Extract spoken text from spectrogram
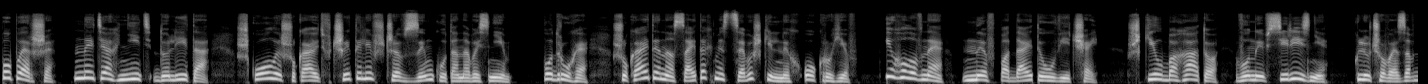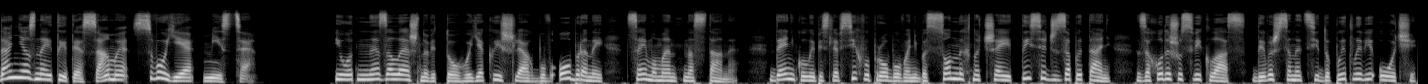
По-перше, не тягніть до літа. Школи шукають вчителів ще взимку та навесні. По-друге, шукайте на сайтах місцевих шкільних округів. І головне, не впадайте у відчай. Шкіл багато, вони всі різні. Ключове завдання – знайти те саме своє місце. І от незалежно від того, який шлях був обраний, цей момент настане. День, коли після всіх випробувань, безсонних ночей, тисяч запитань, заходиш у свій клас, дивишся на ці допитливі очі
